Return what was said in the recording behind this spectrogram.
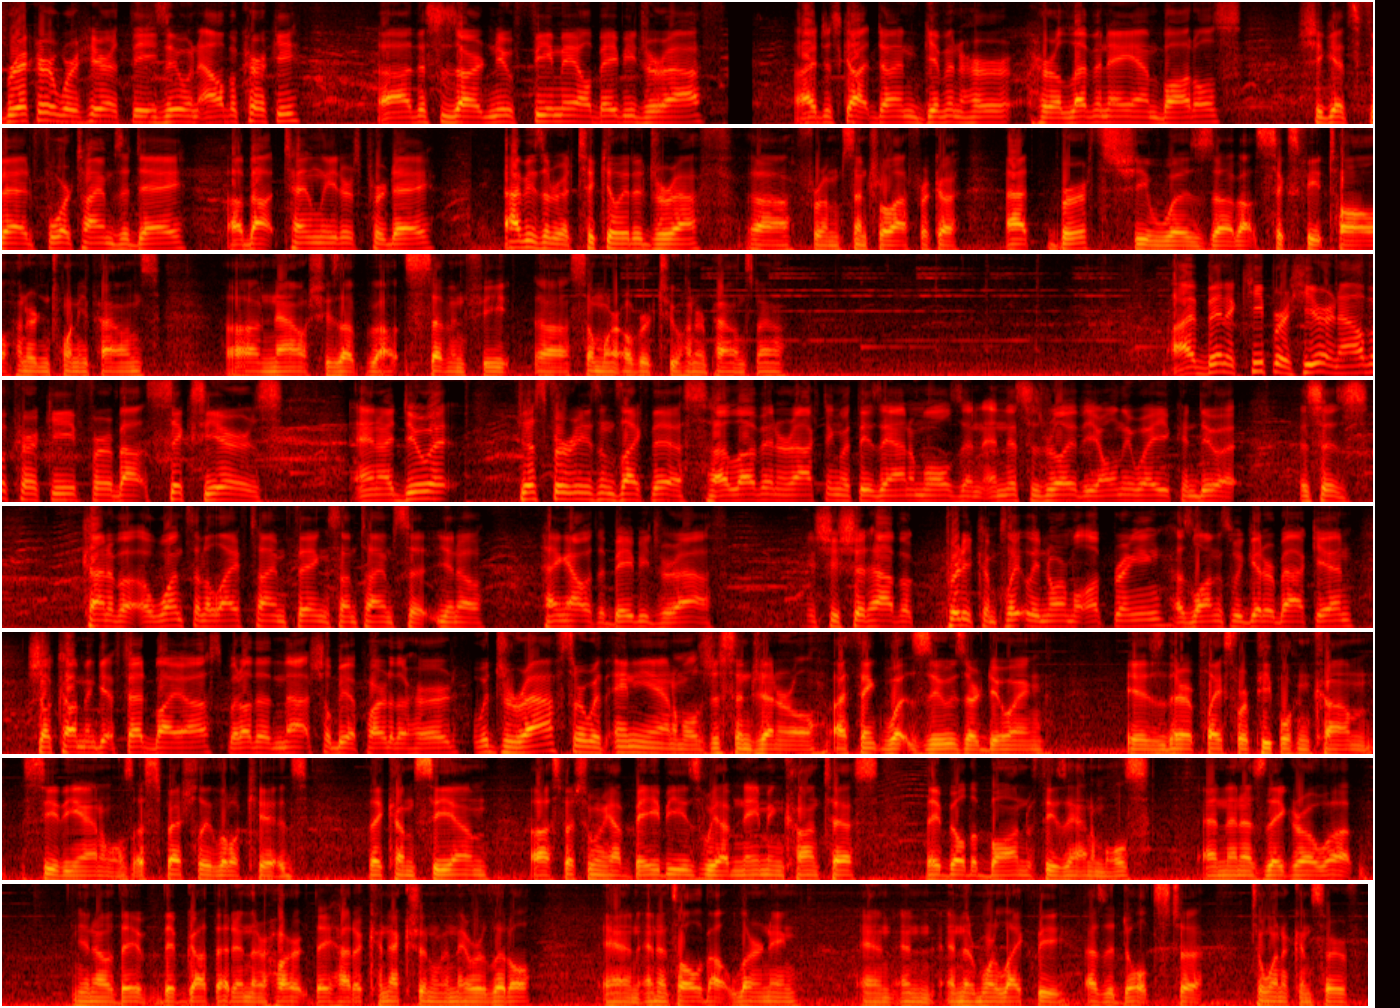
Bricker. We're here at the zoo in Albuquerque. Uh, this is our new female baby giraffe. I just got done giving her her 11 a.m. bottles. She gets fed four times a day, about 10 liters per day. Abi's a reticulated giraffe uh, from Central Africa. At birth, she was uh, about six feet tall, 120 pounds. Uh, now she's up about seven feet, uh, somewhere over 200 pounds now. I've been a keeper here in Albuquerque for about six years, and I do it just for reasons like this. I love interacting with these animals, and, and this is really the only way you can do it. This is kind of a, a once in a lifetime thing sometimes to, you know, hang out with a baby giraffe. She should have a pretty completely normal upbringing. As long as we get her back in, she'll come and get fed by us, but other than that, she'll be a part of the herd. With giraffes or with any animals, just in general, I think what zoos are doing is they're a place where people can come see the animals, especially little kids. They come see them, uh, especially when we have babies, we have naming contests. They build a bond with these animals, and then as they grow up, you know, they've, they've got that in their heart. They had a connection when they were little, and, and it's all about learning and, and, and they're more likely as adults to, to want to conserve.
